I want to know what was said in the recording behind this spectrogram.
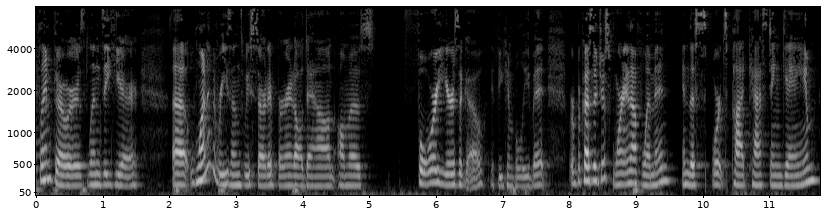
flamethrowers. Lindsay here. Uh, one of the reasons we started Burn It All Down almost four years ago, if you can believe it, were because there just weren't enough women in the sports podcasting game.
